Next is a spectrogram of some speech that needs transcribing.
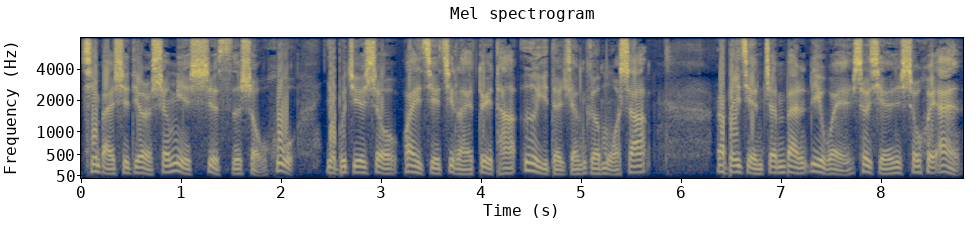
清白是第二生命，誓死守护，也不接受外界进来对他恶意的人格抹杀。而北检侦办立委涉嫌受贿案，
